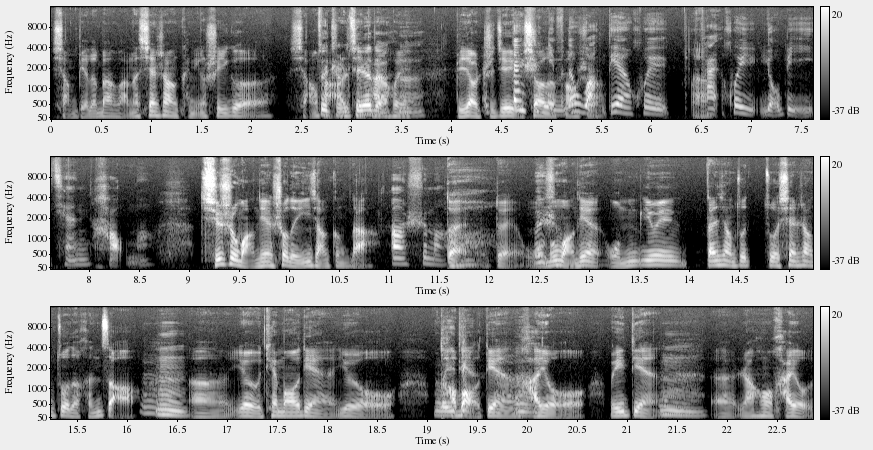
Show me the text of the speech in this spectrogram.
想别的办法。那线上肯定是一个想法，最直接的会。比较直接有效的方式。但是你们的网店会还会有比以前好吗？其实网店受的影响更大。啊，是吗？对对，我们网店，我们因为单向做做线上做的很早，嗯呃，又有天猫店，又有淘宝店，还有微店，嗯呃，然后还有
